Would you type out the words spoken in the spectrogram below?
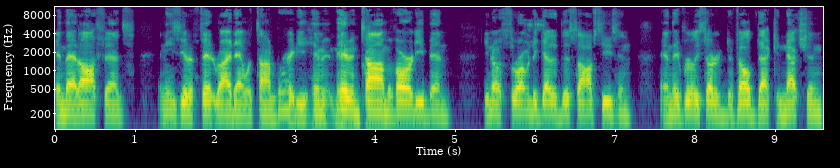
in that offense, and he's going to fit right in with Tom Brady. Him, him and Tom have already been, you know, thrown together this offseason, and they've really started to develop that connection.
